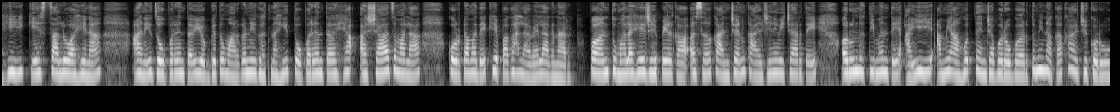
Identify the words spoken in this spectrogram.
ही केस चालू आहे ना? आणि जोपर्यंत योग्य तो मार्ग निघत नाही तोपर्यंत ह्या अशाच मला कोर्टामध्ये खेपा घालाव्या लागणार. पण तुम्हाला हे झेपेल का? असं कांचन काळजीने विचारते. अरुंधती म्हणते आई आम्ही आहोत त्यांच्याबरोबर तुम्ही नका काळजी करू.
